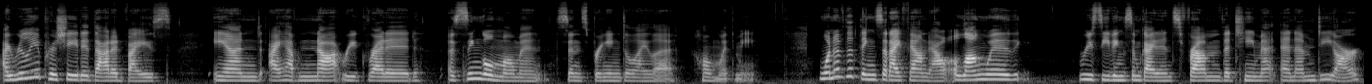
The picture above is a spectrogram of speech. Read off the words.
I really appreciated that advice and I have not regretted a single moment since bringing Delilah home with me. One of the things that I found out, along with receiving some guidance from the team at NMDR,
